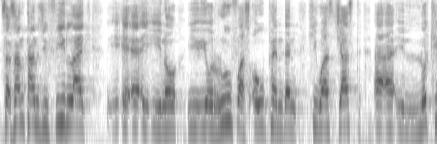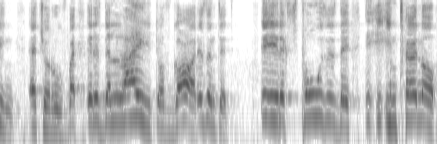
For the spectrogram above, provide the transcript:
So sometimes you feel like, you know, your roof was opened and he was just uh, uh, looking at your roof. But it is the light of God, isn't it? It exposes the internal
